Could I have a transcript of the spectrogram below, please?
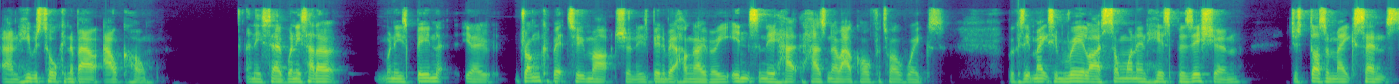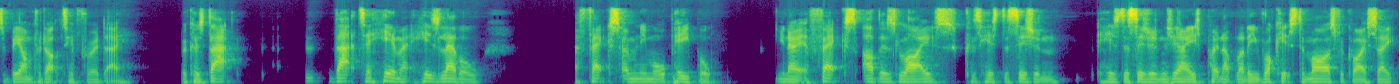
and he was talking about alcohol, and he said when he's had a when he's been you know drunk a bit too much and he's been a bit hungover, he instantly ha- has no alcohol for 12 weeks because it makes him realize someone in his position just doesn't make sense to be unproductive for a day. Because that that to him at his level affects so many more people. You know it affects others lives because his decision his decisions you know he's putting up bloody rockets to mars for christ's sake.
